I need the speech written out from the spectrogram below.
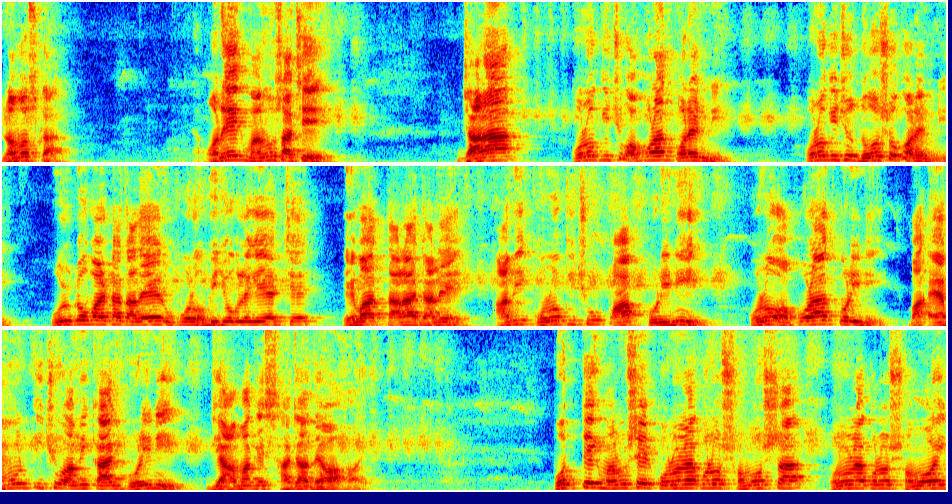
নমস্কার। অনেক মানুষ আছে যারা কোনো কিছু অপরাধ করেননি, কোনো কিছু দোষও করেননি। উল্টো পাল্টা তাদের উপর অভিযোগ লেগে যাচ্ছে। এবার তারা জানে, আমি কোনো কিছু পাপ করিনি, কোনো অপরাধ করিনি বা এমন কিছু আমি কাজ করিনি যে আমাকে সাজা দেওয়া হয়। প্রত্যেক মানুষের কোনো না কোনো সমস্যা, কোনো না কোনো সময়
